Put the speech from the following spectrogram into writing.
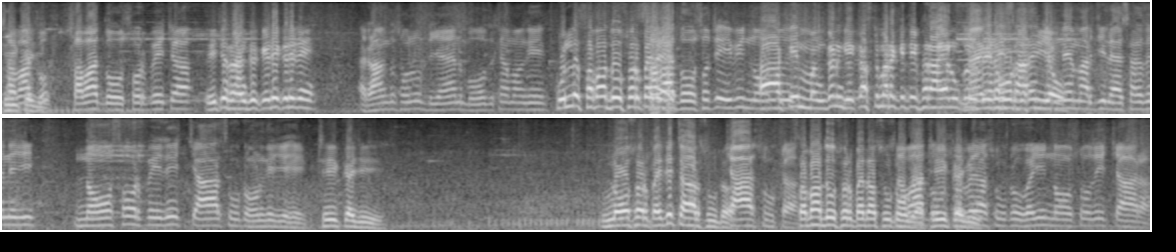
ਸਵਾ ਹੈ ਜੀ। ਦੋ- ਸਵਾ 200 ਰੁਪਏ ਚ। ਇਹ ਚ ਰੰਗ ਕਿਹੜੇ ਕਿਹੜੇ ਨੇ? ਰੰਗ ਤੁਹਾਨੂੰ ਡਿਜ਼ਾਈਨ ਬਹੁਤ ਦਿਖਾਵਾਂਗੇ। ਕੁੱਲ ਸਵਾ 200 ਰੁਪਏ ਸਵਾ ਦੇ। 200 ਚ ਇਹ ਵੀ 900 ਆ ਕੇ ਮੰਗਣਗੇ ਕਸਟਮਰ ਕਿਤੇ ਫਿਰ ਆਇਆ ਨੂੰ ਕੋਈ ਰੇਟ ਹੋਰ ਦੱਸੀ ਜਾਓ। ਜਿੰਨੇ ਮਰਜ਼ੀ ਲੈ ਸਕਦੇ ਨੇ ਜੀ। 900 ਰੁਪਏ ਦੇ 4 ਸੂਟ ਹੋਣਗੇ ਜੀ ਇਹ। ਠੀਕ ਹੈ ਜੀ। 900 ਰੁਪਏ ਦੇ 4 ਸੂਟ। 4 ਸੂਟ ਸਵਾ 200 ਰੁਪਏ ਦਾ ਸੂਟ ਹੋ ਸਵਾ ਗਿਆ 200 ਠੀਕ ਹੈ ਰੁਪਏ ਜੀ। ਦਾ ਸੂਟ ਹੋਗਾ ਜੀ 900 ਦੇ 4 ਆ।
